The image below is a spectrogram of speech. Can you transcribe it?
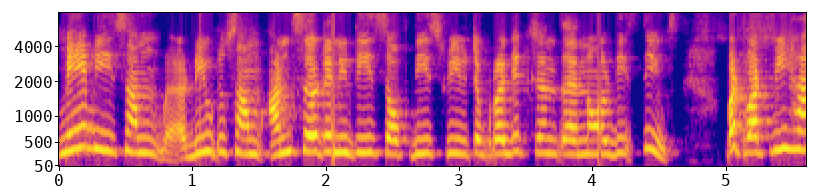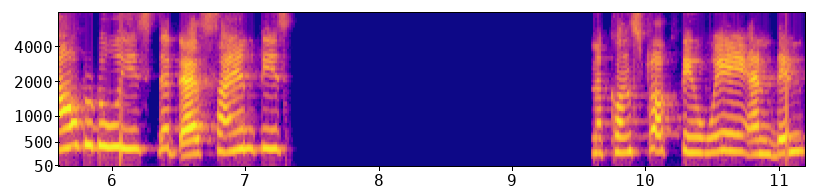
maybe some uh, due to some uncertainties of these future projections and all these things. But what we have to do is that as scientists, in a constructive way, and then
